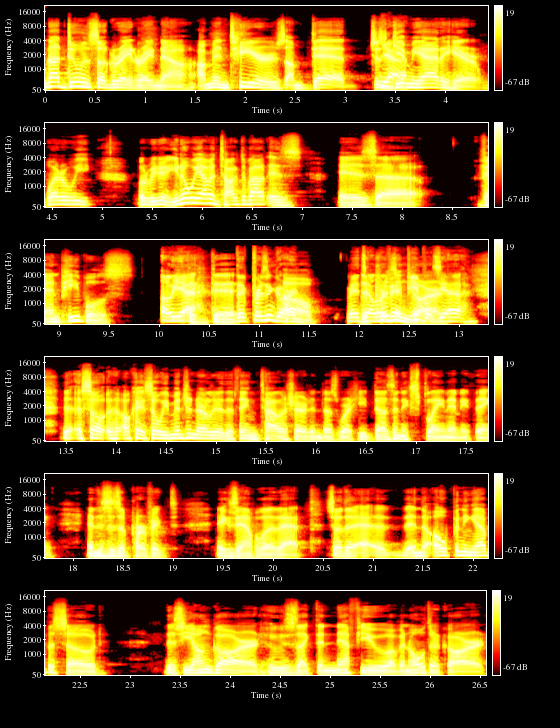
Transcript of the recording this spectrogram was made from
not doing so great right now. I'm in tears. I'm dead. Just Yeah. get me out of here. What are we? What are we doing? You know, what we haven't talked about is is uh Van Peebles. Oh yeah, The- the- the, prison guard, Oh, Mandela prison Van Peebles. guard. Yeah, So okay, so we mentioned earlier the thing Taylor Sheridan does where he doesn't explain anything, and this is a perfect example of that. So the uh, in the opening episode, this young guard who's like the nephew of an older guard,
